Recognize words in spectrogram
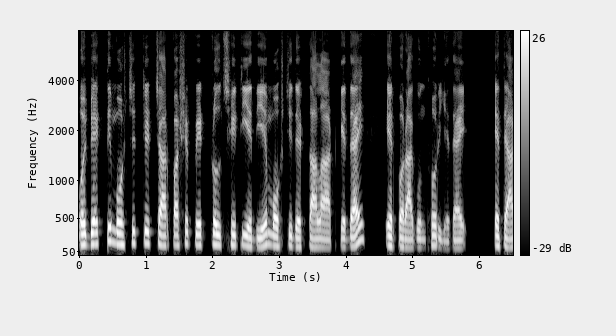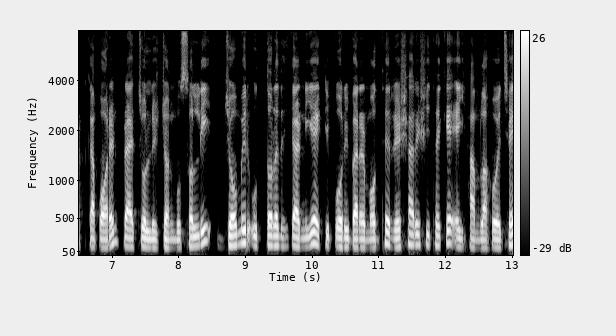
ওই ব্যক্তি মসজিদটির চারপাশে পেট্রোল ছিটিয়ে দিয়ে মসজিদের তালা আটকে দেয়, এরপর আগুন ধরিয়ে দেয়। এতে আটকা পড়েন প্রায় চল্লিশ জন মুসল্লি। জমির উত্তরাধিকার নিয়ে একটি পরিবারের মধ্যে রেশারেশি থেকে এই হামলা হয়েছে।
